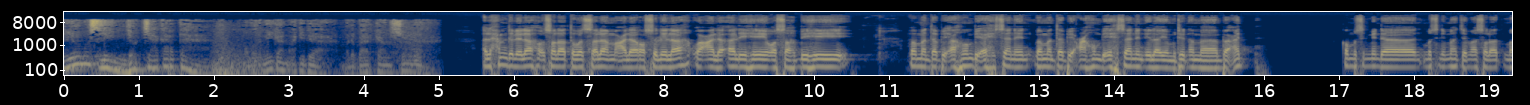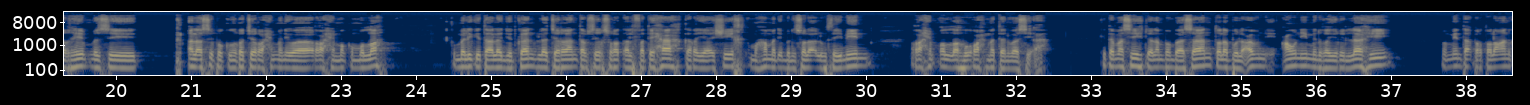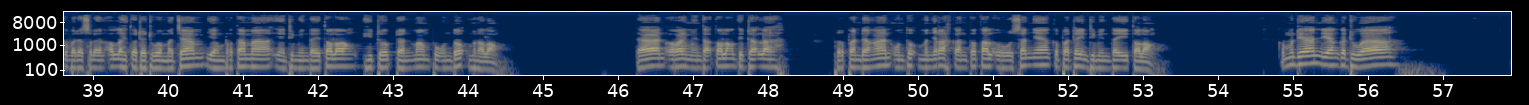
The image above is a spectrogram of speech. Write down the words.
Radio Muslim Yogyakarta. Memurnikan akidah Menebarkan sunnah. Alhamdulillah wassalatu wassalam ala rasulillah wa ala alihi wa sahbihi wa man tabi'ahum bi ihsanin wa man tabi'ahum bi ihsanin ila yaumil amma ba'd. Kaum muslimin dan muslimah jamaah salat maghrib masjid Al-Asif Raja rahimani wa rahimakumullah Kembali kita lanjutkan pelajaran tafsir surat Al-Fatihah karya Syekh Muhammad Ibn Salah Al-Uthaymin rahimallahu rahmatan wasi'ah. Kita masih dalam pembahasan tolabul auni min ghairillahi meminta pertolongan kepada selain Allah itu ada dua macam. Yang pertama yang dimintai tolong hidup dan mampu untuk menolong. Dan orang yang minta tolong tidaklah berpandangan untuk menyerahkan total urusannya kepada yang dimintai tolong. Kemudian yang kedua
